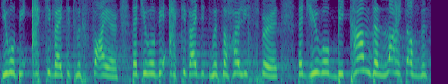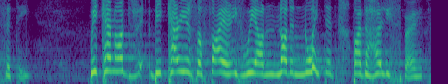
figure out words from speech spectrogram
you will be activated with fire, that you will be activated with the Holy Spirit, that you will become the light of the city. We cannot be carriers of fire if we are not anointed by the Holy Spirit.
